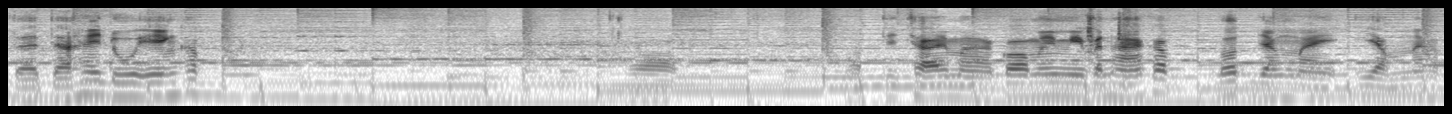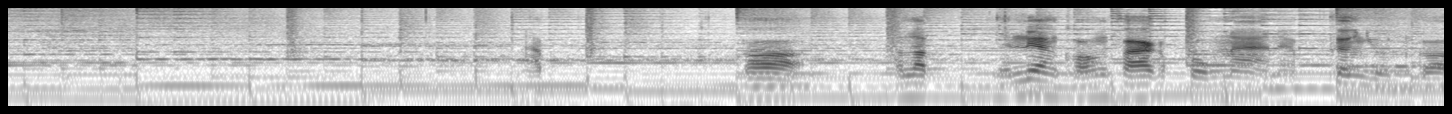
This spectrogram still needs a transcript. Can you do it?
แต่จะให้ดูเองครับก็รถที่ใช้มาก็ไม่มีปัญหาครับ รถยังใหม่เอี่ยมนะครับครับก็สำหรับในเรื่องของฝากระโปรงหน้านะครับ เครื่องยนต์ก็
